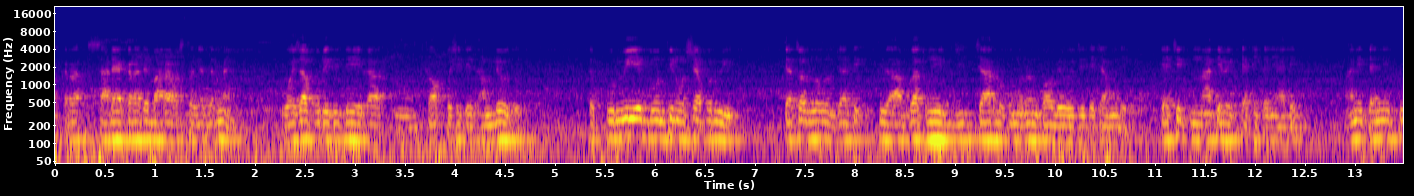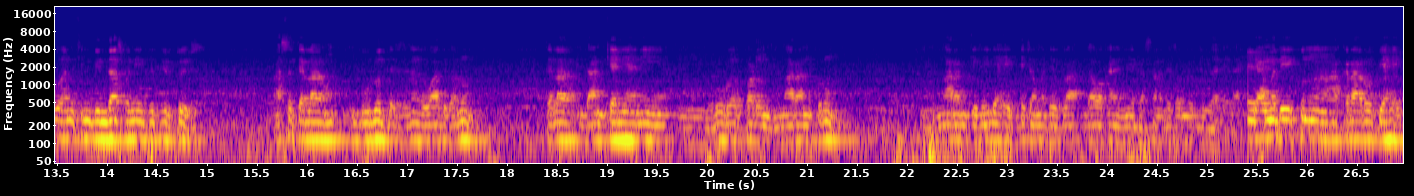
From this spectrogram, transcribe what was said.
अकरा साडे अकरा ते बारा वाजताच्या दरम्यान वैजापूर तिथे एका शॉपपाशी ते थांबले होते. तर पूर्वी एक दोन तीन वर्षापूर्वी त्याचा जो ज्या ठिक अपघात होऊन जी चार लोक मरण पावले होते त्याच्यामध्ये. त्याचे नातेवाईक त्या ठिकाणी आले. आणि त्यांनी तू आणखीन बिंदासपणे इथे फिरतोयस. असं त्याला बोलून त्याच्या संग वाद घालून त्याला दांडक्याने आणि रोडवर पाडून मारहाण करून मारहाण केलेली आहे. त्याच्यामध्ये त्याला दवाखान्यात नेत असताना त्याचा मृत्यू झालेला आहे. यामध्ये एकूण अकरा आरोपी आहेत.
